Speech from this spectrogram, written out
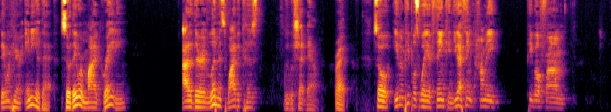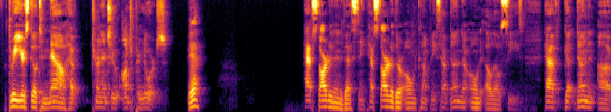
They weren't hearing any of that, so they were migrating out of their limits. Why? Because we were shut down. Right. So even people's way of thinking, you got to think how many people from three years ago to now have turned into entrepreneurs. Yeah have started investing, have started their own companies, have done their own LLCs, have got, done uh,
